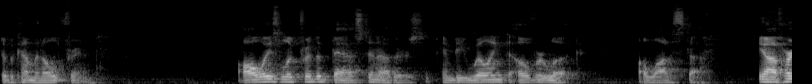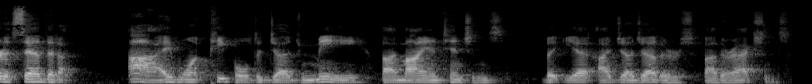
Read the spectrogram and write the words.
to become an old friend. Always look for the best in others and be willing to overlook a lot of stuff. You know, I've heard it said that I want people to judge me by my intentions, but yet I judge others by their actions.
